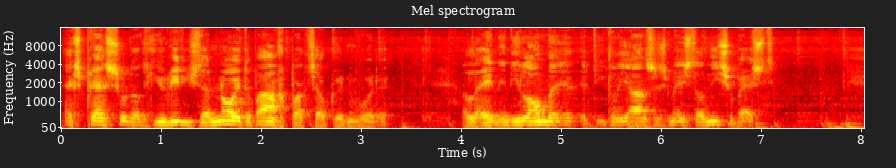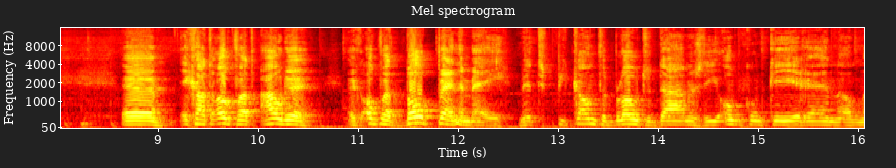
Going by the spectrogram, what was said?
expres, zodat ik juridisch daar nooit op aangepakt zou kunnen worden. Alleen in die landen, het Italiaans is meestal niet zo best. ik had ook wat oude, ook wat balpennen mee, met pikante blote dames die je om kon keren en dan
